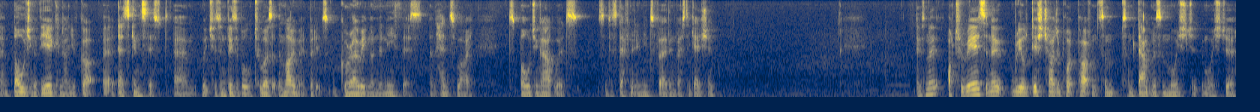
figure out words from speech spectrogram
uh, bulging of the ear canal, you've got a dead skin cyst, um, which is invisible to us at the moment, but it's growing underneath this, and hence why it's bulging outwards. So this definitely needs further investigation. There's no otorrhea, so no real discharge apart from some, some dampness and moisture moisture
